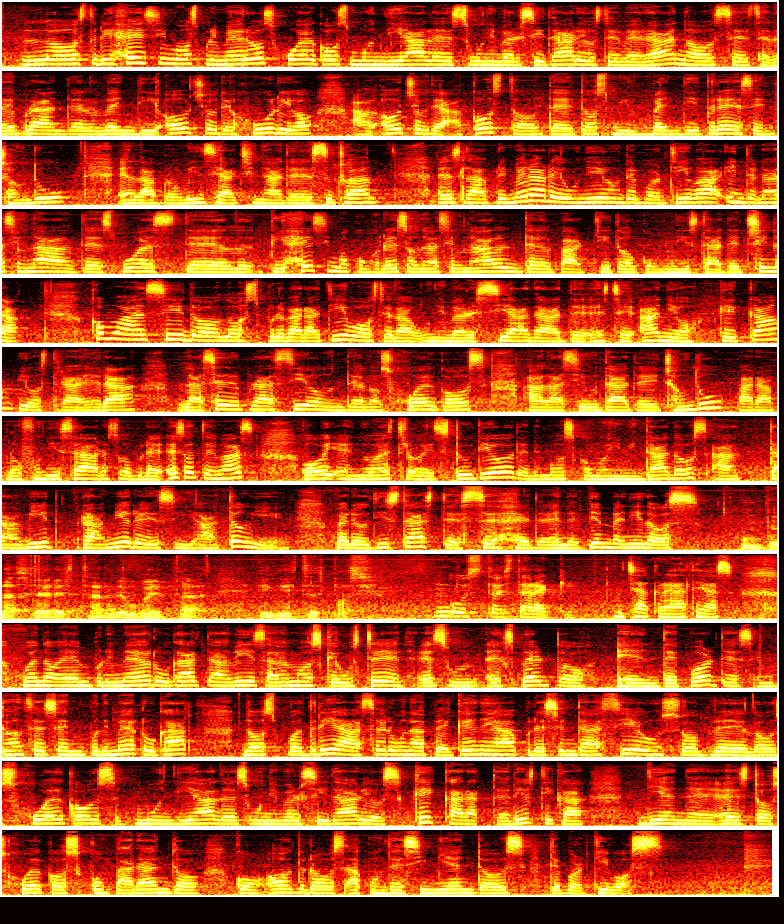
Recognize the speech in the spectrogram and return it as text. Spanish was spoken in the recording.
Los 31 primeros Juegos Mundiales Universitarios de Verano se celebran del 28 de julio al 8 de agosto de 2023 en Chengdu, en la provincia china de Sichuan. Es la primera reunión deportiva internacional después del vigésimo Congreso Nacional del Partido Comunista de China. ¿Cómo han sido los preparativos de la universidad de este año? ¿Qué cambios traerá la celebración de los Juegos a la ciudad de Chengdu? Para profundizar sobre esos temas, hoy en nuestro estudio tenemos como invitados a David Ramírez y a Deng Ying, periodistas de CGDN. Bienvenidos. Un placer estar de vuelta en este espacio. Un gusto estar aquí. Muchas gracias. Bueno, en primer lugar, David, sabemos que usted es un experto en deportes. Entonces, en primer lugar, ¿nos podría hacer una pequeña presentación sobre los Juegos Mundiales Universitarios? ¿Qué características tienen estos Juegos comparando con otros acontecimientos deportivos?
